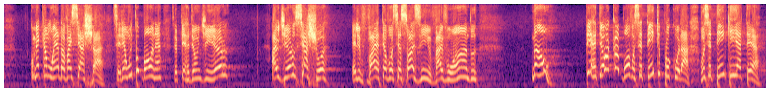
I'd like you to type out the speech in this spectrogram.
Como é que a moeda vai se achar? Seria muito bom, né? Você perdeu um dinheiro, aí o dinheiro se achou. Ele vai até você sozinho, vai voando. Não, perdeu, acabou. Você tem que procurar, você tem que ir até.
